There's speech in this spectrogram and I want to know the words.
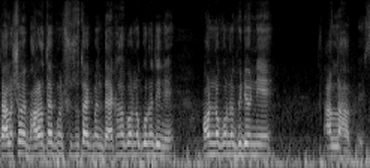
তাহলে সবাই ভালো থাকবেন, সুস্থ থাকবেন, দেখা হবে অন্য কোনো দিনে, অন্য কোনো ভিডিও নিয়ে। আল্লাহ হাফেজ।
